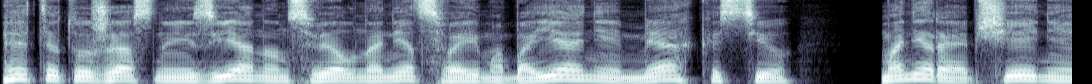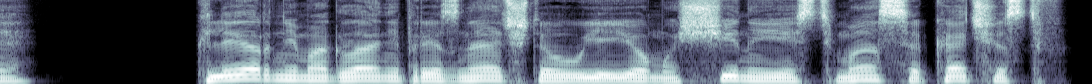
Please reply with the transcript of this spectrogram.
этот ужасный изъян он свел на нет своим обаянием, мягкостью, манерой общения. Клер не могла не признать, что у ее мужчины есть масса качеств,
